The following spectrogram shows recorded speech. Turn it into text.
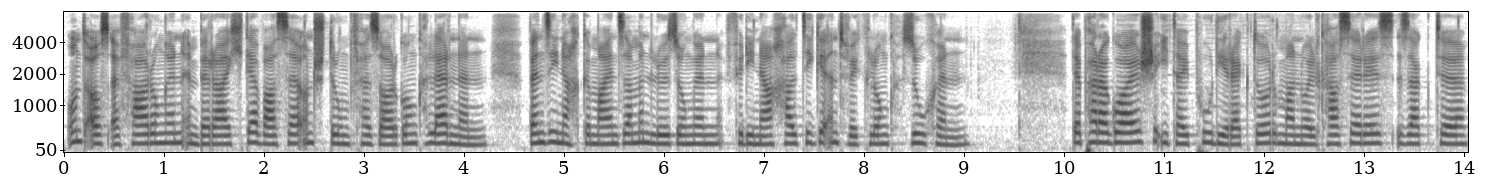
und aus Erfahrungen im Bereich der Wasser- und Stromversorgung lernen, wenn sie nach gemeinsamen Lösungen für die nachhaltige Entwicklung suchen. Der paraguayische Itaipu-Direktor Manuel Cáceres sagte,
